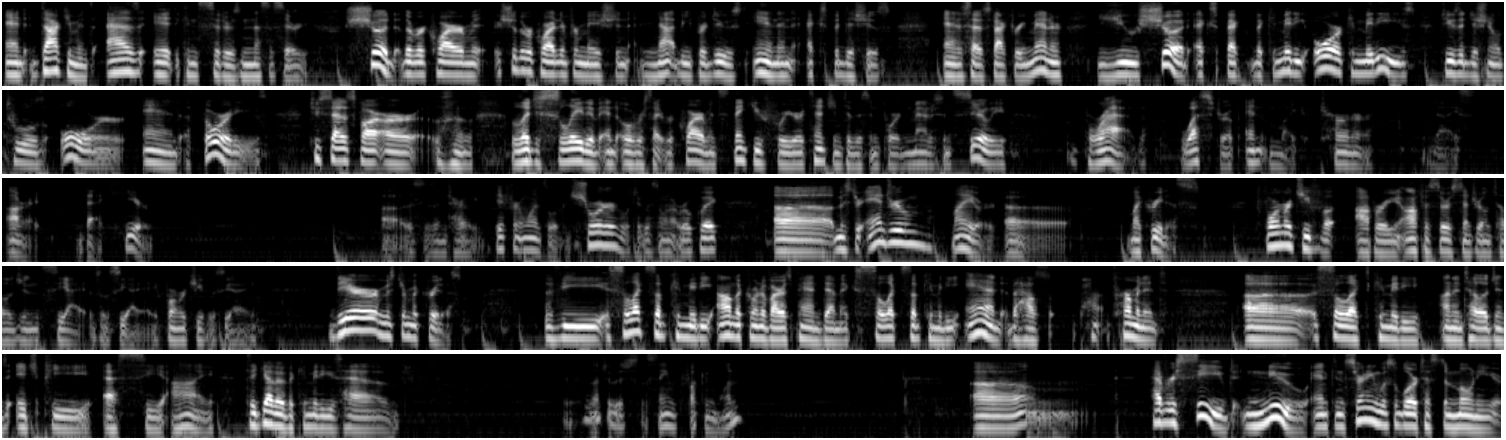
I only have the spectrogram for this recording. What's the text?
and documents as it considers necessary. Should the requirement should the required information not be produced in an expeditious and a satisfactory manner, you should expect the committee or committees to use additional tools or and authorities to satisfy our legislative and oversight requirements. Thank you for your attention to this important matter. Sincerely, Brad Wenstrup and Mike Turner. Nice. All right, back here. Uh, this is an entirely different one. It's a little bit shorter. We'll check this one out real quick. Uh, Mr. Andrew Mayor, uh, former chief operating officer, Central Intelligence CIA, so CIA, former chief of CIA. Dear Mr. Makridis, the Select Subcommittee on the Coronavirus Pandemic, Select Subcommittee, and the House P- Permanent uh, Select Committee on Intelligence, HPSCI. Together, the committees have. This is actually just the same fucking one. Um, have received new and concerning whistleblower testimony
